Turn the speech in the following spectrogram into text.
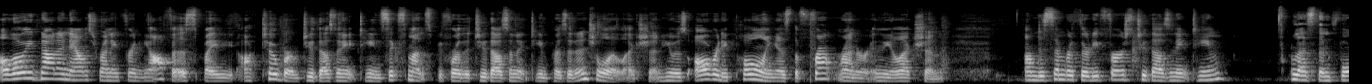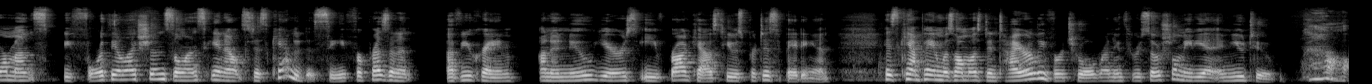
Although he'd not announced running for any office by October of 2018, six months before the 2019 presidential election, he was already polling as the front runner in the election. On December 31st, 2018, less than four months before the election, Zelensky announced his candidacy for president of Ukraine on a New Year's Eve broadcast he was participating in. His campaign was almost entirely virtual, running through social media and YouTube, Wow.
